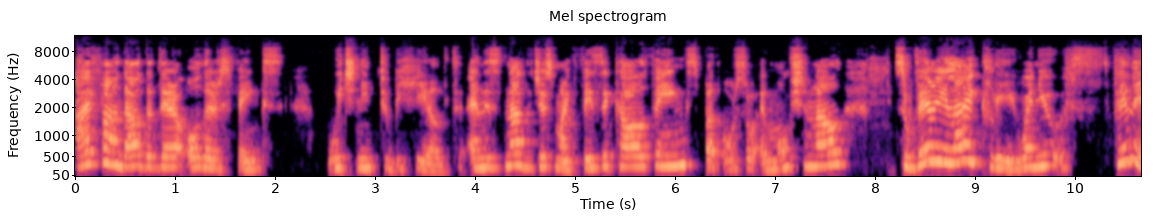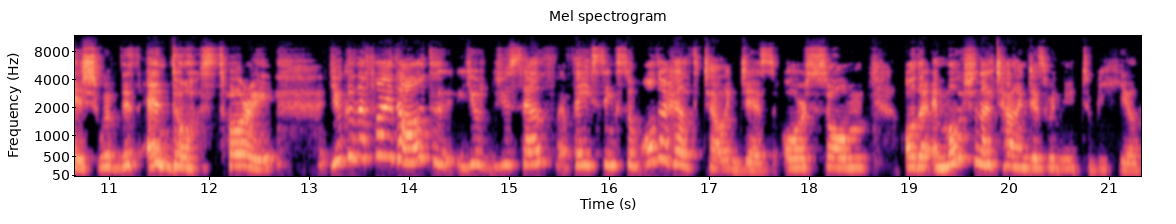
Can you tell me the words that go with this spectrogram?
I found out that there are other things which need to be healed. And it's not just my physical things, but also emotional. So very likely when you finish with this endo story, you're gonna find out you yourself facing some other health challenges or some other emotional challenges would need to be healed.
